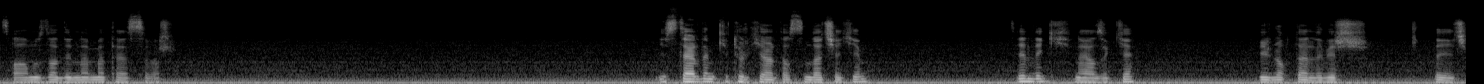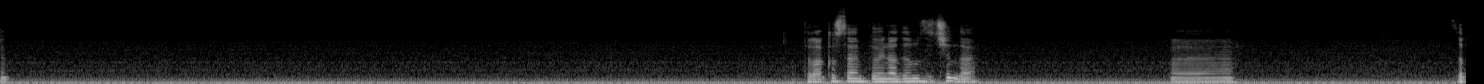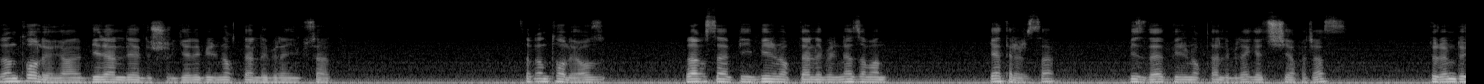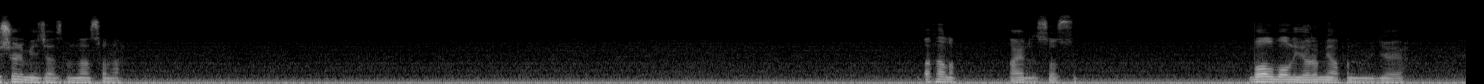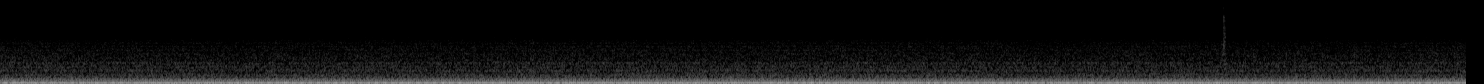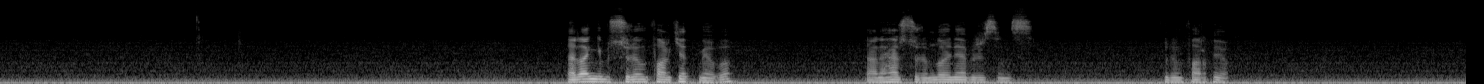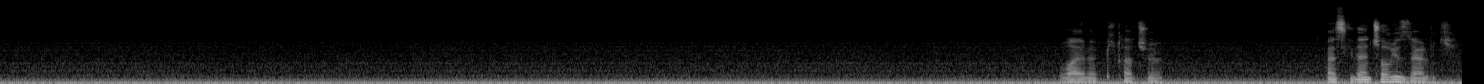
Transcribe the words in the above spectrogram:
Sağımızda dinlenme tesisi var. İsterdim ki Türkiye haritasında çekeyim. Sildik ne yazık ki. 1.51 çıktığı için. Tracker Sample oynadığımız için de eee sıkıntı oluyor yani 1.50'ye düşür geri 1.51'e yükselt. Sıkıntı oluyor. O Sample 1.51 ne zaman getirirse biz de 1.51'e geçiş yapacağız. Sürüm düşürmeyeceğiz bundan sonra. Bakalım. Hayırlısı olsun. Bol bol yorum yapın videoya. Herhangi bir sürüm fark etmiyor bu. Yani her sürümde oynayabilirsiniz. Sürüm farkı yok. Vay be Pikachu. Eskiden çok izlerdik.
